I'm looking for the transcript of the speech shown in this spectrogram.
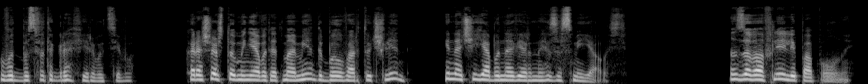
Вот бы сфотографировать его. Хорошо, что у меня в этот момент был во рту член, иначе я бы, наверное, засмеялась. Завафлили по полной.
